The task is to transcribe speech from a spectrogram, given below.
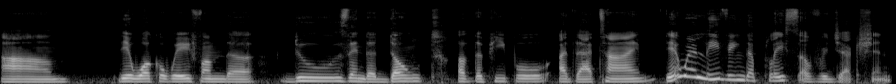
Um, they walk away from the do's and the don't of the people at that time. They were leaving the place of rejection.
